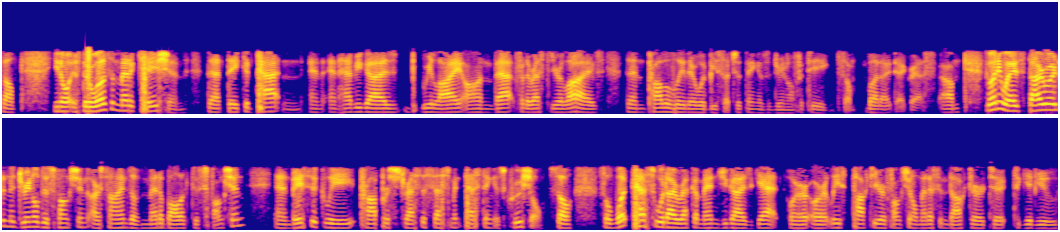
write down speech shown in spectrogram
So, you know, if there was a medication that they could patent and and have you guys rely on that for the rest of your lives, then probably there would be such a thing as adrenal fatigue. So, but I digress. Um, so, anyways, thyroid and adrenal dysfunction are signs of metabolic dysfunction, and basically proper stress assessment testing is crucial. So, so what tests would I recommend you guys get, or or at least talk to your functional medicine doctor to to give you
